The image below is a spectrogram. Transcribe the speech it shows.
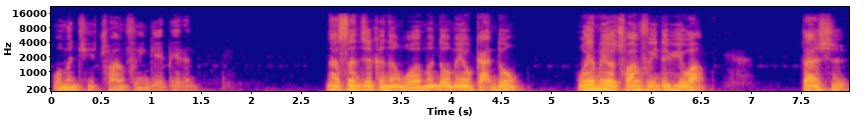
我们去传福音给别人。那甚至可能我们都没有感动，我也没有传福音的欲望，但是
